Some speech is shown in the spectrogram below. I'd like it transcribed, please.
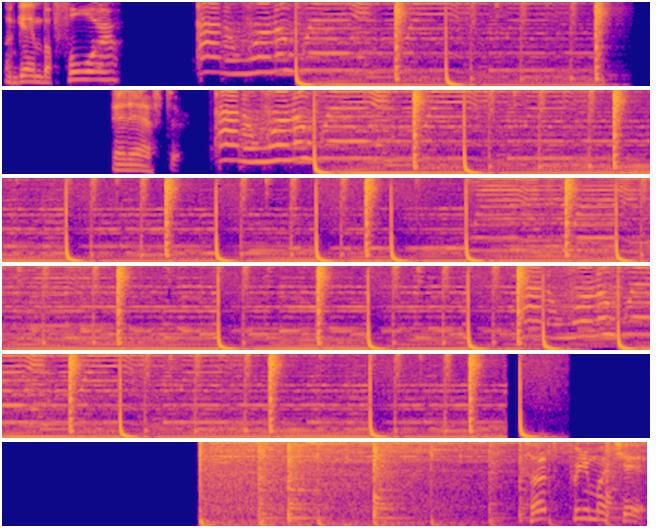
Again, before and after. So that's pretty much it.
